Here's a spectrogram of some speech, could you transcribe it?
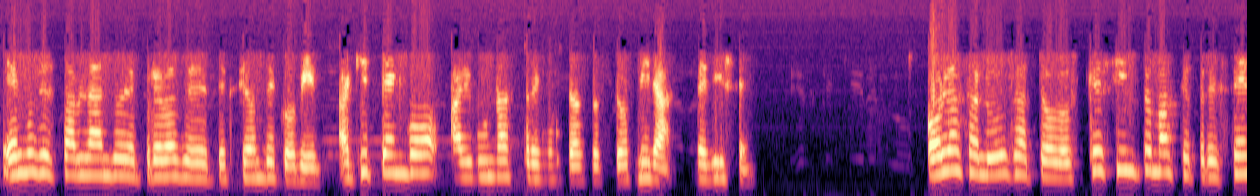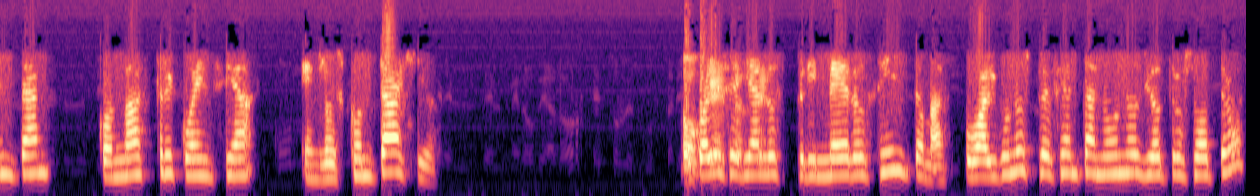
Él nos está hablando de pruebas de detección de COVID. Aquí tengo algunas preguntas, doctor. Mira, me dicen, hola, saludos a todos. ¿Qué síntomas se presentan con más frecuencia en los contagios? ¿O Ok, ¿Cuáles serían perfecto. los primeros síntomas? ¿O algunos presentan unos y otros otros?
